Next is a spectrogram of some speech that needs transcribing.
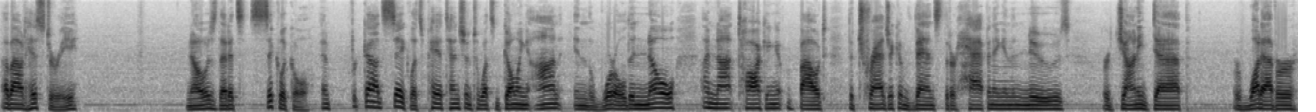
about history knows that it's cyclical. And for God's sake, let's pay attention to what's going on in the world. And no, I'm not talking about the tragic events that are happening in the news or Johnny Depp or whatever.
